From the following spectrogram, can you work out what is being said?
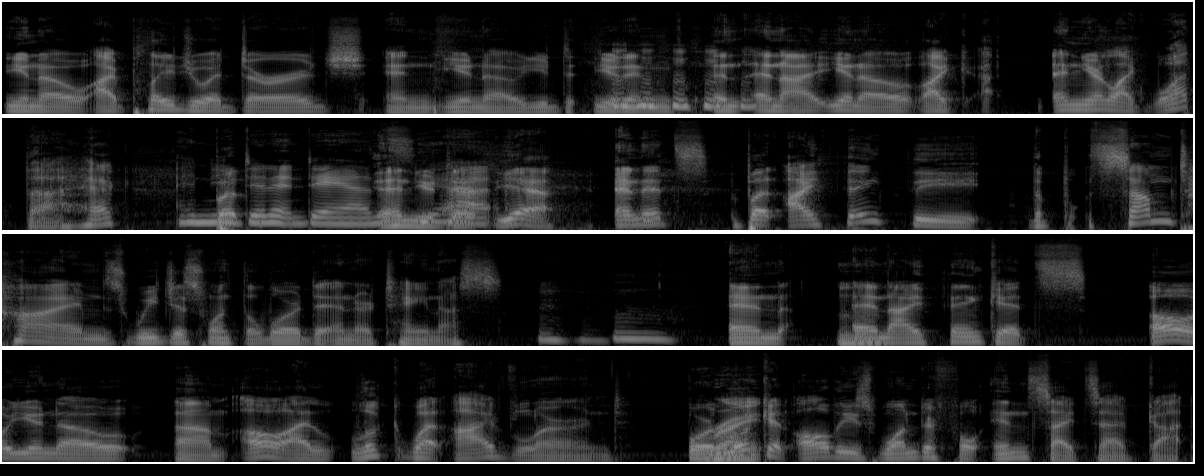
you know, I played you a dirge and, you know, you, you didn't, and, and I, you know, like, and you're like, what the heck? And you didn't dance. and you yeah. did yeah and it's but i think the the sometimes we just want the lord to entertain us mm-hmm. mm. and mm-hmm. and i think it's oh you know um oh i look what i've learned or Right. look at all these wonderful insights i've got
